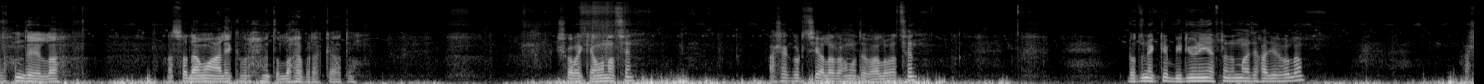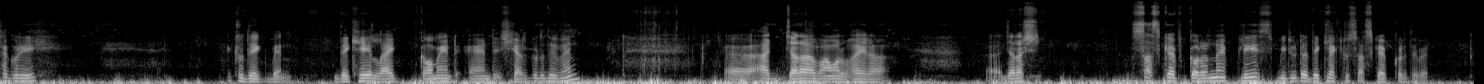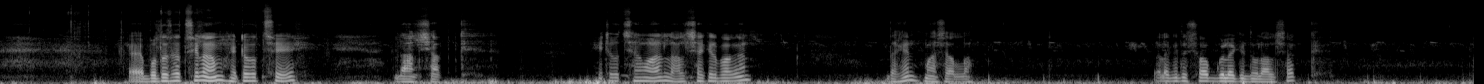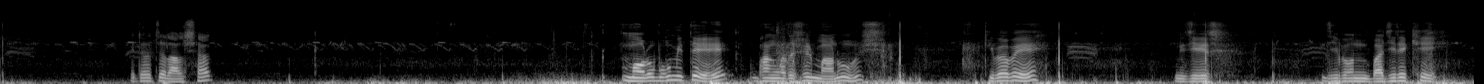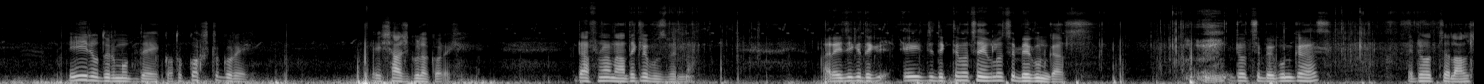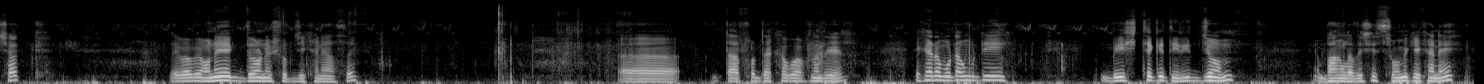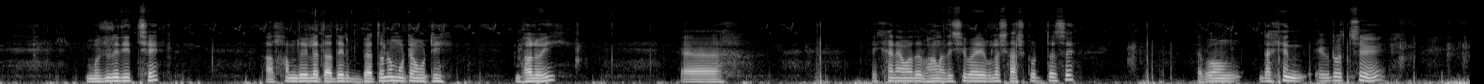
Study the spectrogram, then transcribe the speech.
আলহামদুলিল্লাহ। আসসালামু আলাইকুম রহমতুল্লাহ বরাকাত সবাই কেমন আছেন? আশা করছি আল্লাহ রহমতে ভালো আছেন। নতুন একটা ভিডিও নিয়ে আপনাদের মাঝে হাজির হলাম। আশা করি একটু দেখবেন। দেখে লাইক, কমেন্ট অ্যান্ড শেয়ার করে দেবেন। আর যারা আমার ভাইরা যারা সাবস্ক্রাইব করেন নাই প্লিজ ভিডিওটা দেখলে একটু সাবস্ক্রাইব করে দেবেন। বলতে চাচ্ছিলাম, এটা হচ্ছে লাল শাক। এটা হচ্ছে আমার লাল শাকের বাগান। দেখেন মাশাল্লাহ এগুলো কিন্তু সবগুলো কিন্তু লাল শাক। এটা হচ্ছে লাল শাক। মরুভূমিতে বাংলাদেশের মানুষ কীভাবে নিজের জীবন বাজি রেখে এই রোদের মধ্যে কত কষ্ট করে এই শ্বাসগুলো করে। এটা আপনারা না দেখলে বুঝবেন না। আর এই যে এই যে দেখতে পাচ্ছেন, এগুলো হচ্ছে বেগুন গাছ। এটা হচ্ছে বেগুন গাছ, এটা হচ্ছে লাল শাক। এভাবে অনেক ধরনের সবজি এখানে আছে। তারপর দেখাবো আপনাদের। এখানে মোটামুটি বিশ থেকে তিরিশ জন বাংলাদেশি শ্রমিক এখানে মজুরি দিচ্ছে। আলহামদুলিল্লাহ তাদের বেতনও মোটামুটি ভালোই। এখানে আমাদের বাংলাদেশি ভাই এগুলো শ্বাস করতেছে। এবং দেখেন, এগুলো হচ্ছে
